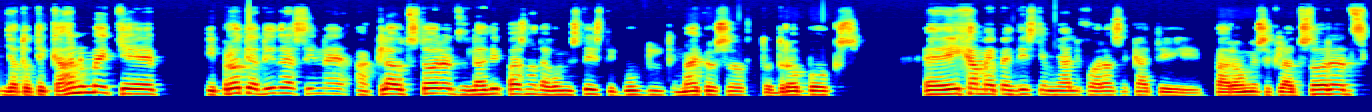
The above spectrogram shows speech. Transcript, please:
για το τι κάνουμε και η πρώτη αντίδραση είναι a cloud storage, δηλαδή πας να ανταγωνιστείς την Google, τη Microsoft, το Dropbox. Ε, είχαμε επενδύσει και μια άλλη φορά σε κάτι παρόμοιο σε cloud storage.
